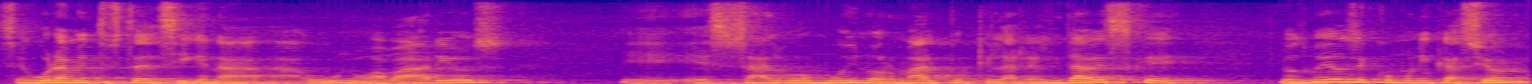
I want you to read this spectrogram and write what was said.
Seguramente ustedes siguen a, uno, a varios. Eh, es algo muy normal porque la realidad es que los medios de comunicación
